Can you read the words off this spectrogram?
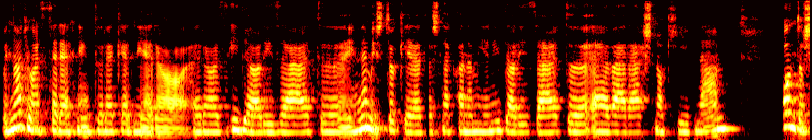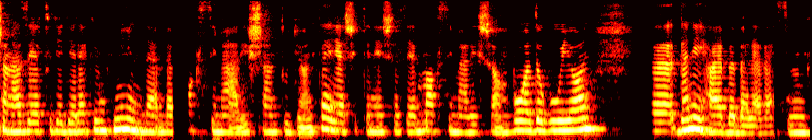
hogy nagyon szeretnénk törekedni erre, erre az idealizált, én nem is tökéletesnek, hanem ilyen idealizált elvárásnak hívnám, Pontosan azért, hogy a gyerekünk mindenben maximálisan tudjon teljesíteni, és ezért maximálisan boldoguljon, de néha ebbe beleveszünk.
